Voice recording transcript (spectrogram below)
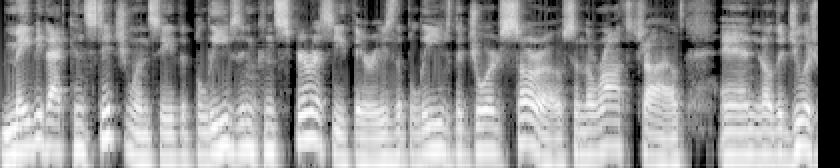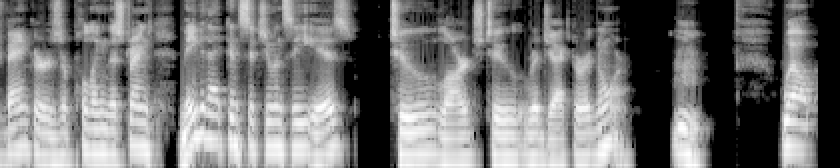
maybe that constituency that believes in conspiracy theories, that believes that George Soros and the Rothschilds and, you know, the Jewish bankers are pulling the strings, maybe that constituency is too large to reject or ignore. Mm. Well,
